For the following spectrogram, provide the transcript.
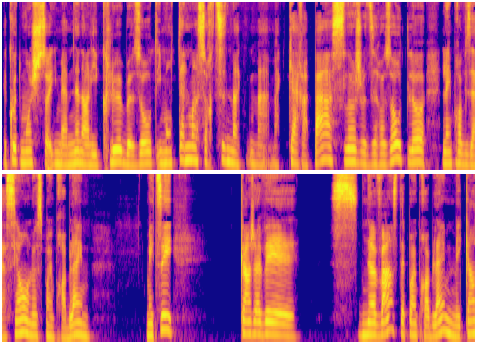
écoute, moi, je, ils m'amenaient dans les clubs, eux autres, ils m'ont tellement sorti de ma, ma, carapace, là, je veux dire, eux autres, là, l'improvisation, là, c'est pas un problème. Mais tu sais, quand j'avais 9 ans, c'était pas un problème, mais quand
